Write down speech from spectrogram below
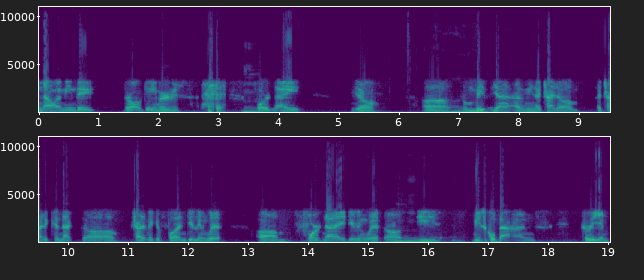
now, I mean, they they're all gamers, Mm. Fortnite, you know. Uh, So maybe, yeah. I mean, I try to um, I try to connect, uh, try to make it fun dealing with um, Fortnite, dealing with uh, Mm. the musical bands, Korean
